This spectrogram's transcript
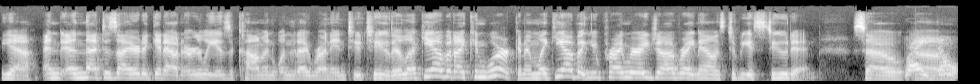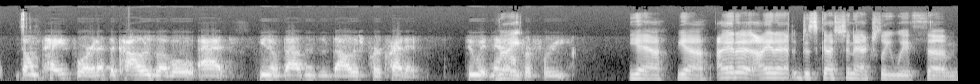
yeah, and and that desire to get out early is a common one that I run into too. They're like, "Yeah, but I can work," and I'm like, "Yeah, but your primary job right now is to be a student." So right, um, don't don't pay for it at the college level at you know thousands of dollars per credit. Do it now right. for free. Yeah, yeah. I had a I had a discussion actually with um,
